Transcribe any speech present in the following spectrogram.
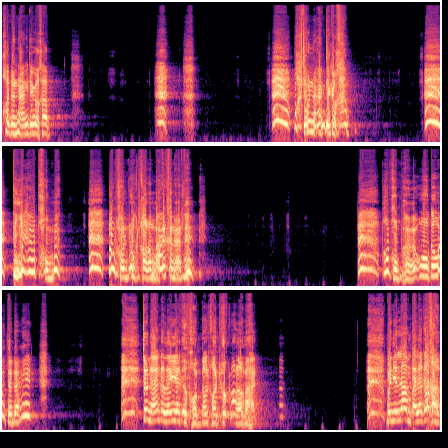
พอเจ้านางจะก็ครับพอเจ้านางจะก็ครับ ผมต้องทนทุกข์ทรมานขนาดนี้เพราะผมเผลออูก็ว่าจะได้ เจ้านางก็เลยอยากให้ผมต้องทนทุกข์ทรมานมันยันล่ำไปแล้วก็ครับ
